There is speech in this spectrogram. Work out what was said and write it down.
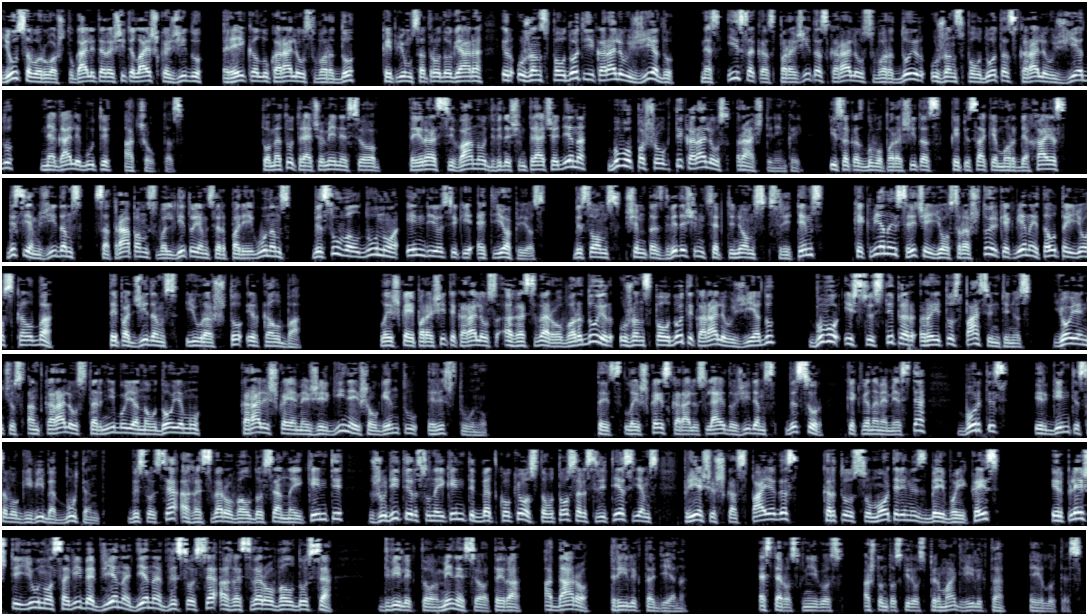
Jūs savo ruoštų galite rašyti laišką žydų reikalų karaliaus vardu, kaip jums atrodo gera, ir užanspauduoti į karaliaus žiedų, nes įsakas parašytas karaliaus vardu ir užanspauduotas karaliaus žiedų negali būti atšauktas. Tuo metu trečio mėnesio, tai yra Sivano 23 dieną, buvo pašaukti karaliaus raštininkai. Įsakas buvo parašytas, kaip įsakė Mordechajas, visiems žydams, satrapams, valdytojams ir pareigūnams visų valdų nuo Indijos iki Etijopijos, visoms 127 sritims, kiekvienai sričiai jos raštu ir kiekvienai tautai jos kalba, taip pat žydams jų raštu ir kalba. Laiškai parašyti karaliaus Agasvero vardu ir užanspauduoti karaliaus žiedų buvo išsiusti per raitus pasiuntinius, jojančius ant karaliaus tarnyboje naudojamų karališkajame žirginė išaugintų ristūnų. Tais laiškais karalius leido žydėms visur, kiekviename mieste, burtis ir ginti savo gyvybę būtent visose Ahasvero valdose naikinti, žudyti ir sunaikinti bet kokios tautos ar srities jiems priešiškas pajėgas kartu su moterimis bei vaikais ir plėšti jų nuosavybę vieną dieną visose Ahasvero valdose - 12 mėnesio, tai yra Adaro 13 dieną. Esteros knygos 8 skyriaus 1-12 eilutės.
